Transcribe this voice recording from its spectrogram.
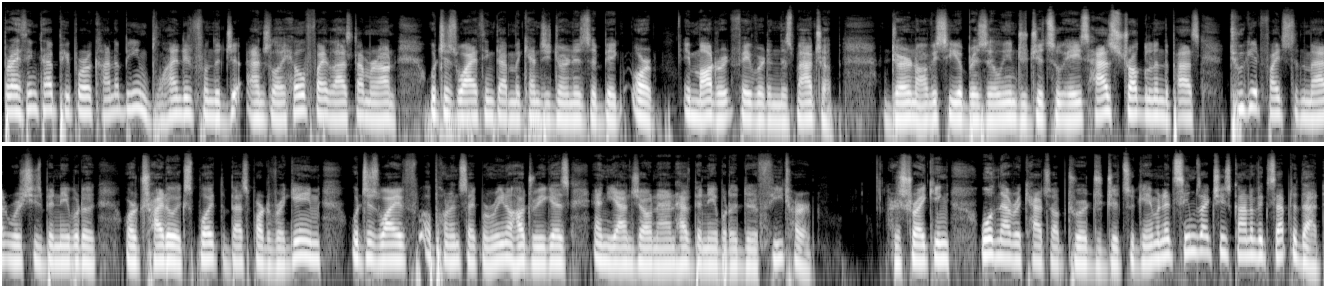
But I think that people are kind of being blinded from the J- Angela Hill fight last time around, which is why I think that Mackenzie Dern is a big or a moderate favorite in this matchup. Dern, obviously a Brazilian jiu-jitsu ace, has struggled in the past to get fights to the mat where she's been able to or try to exploit the best part of her game, which is why opponents like Marina Rodriguez and Yan Xiaonan have been able to defeat her. Her striking will never catch up to her jiu-jitsu game, and it seems like she's kind of accepted that,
